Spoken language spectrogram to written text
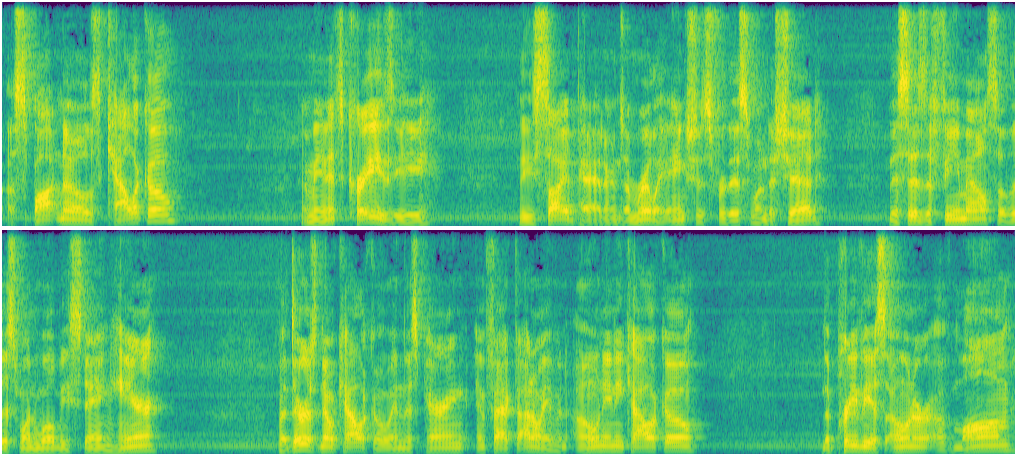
a spot nose calico. I mean, it's crazy, these side patterns. I'm really anxious for this one to shed. This is a female, so this one will be staying here. But there is no calico in this pairing. In fact, I don't even own any calico. The previous owner of Mom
